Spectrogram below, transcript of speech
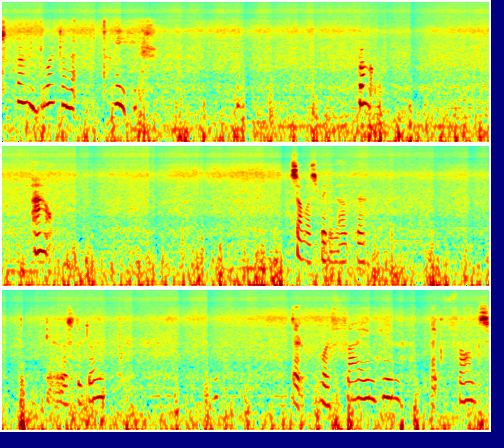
turned. We're gonna die here. Bro. Ow. Someone's spinning out there. There goes the jump. There, we're flying here like frogs.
